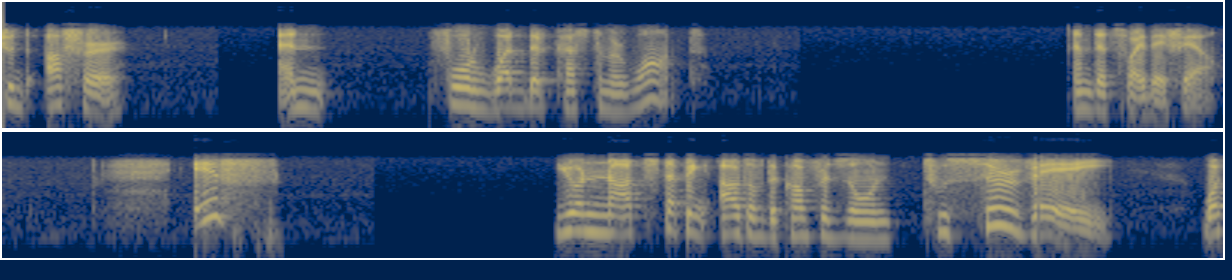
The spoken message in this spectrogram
should offer and for what their customer want. And that's why they fail. If you're not stepping out of the comfort zone to survey what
